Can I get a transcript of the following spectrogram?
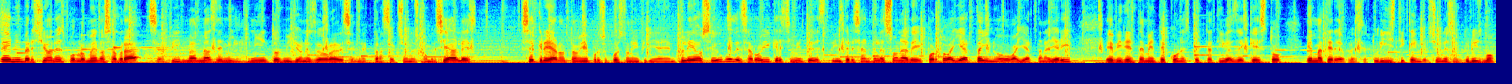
En inversiones, por lo menos habrá, se afirma, más de 1.500 millones de dólares en transacciones comerciales. Se crearon también, por supuesto, una infinidad de empleos. Se hubo desarrollo y crecimiento interesante en la zona de Puerto Vallarta y Nuevo Vallarta Nayarit, evidentemente con expectativas de que esto en materia de afluencia turística, inversiones en turismo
